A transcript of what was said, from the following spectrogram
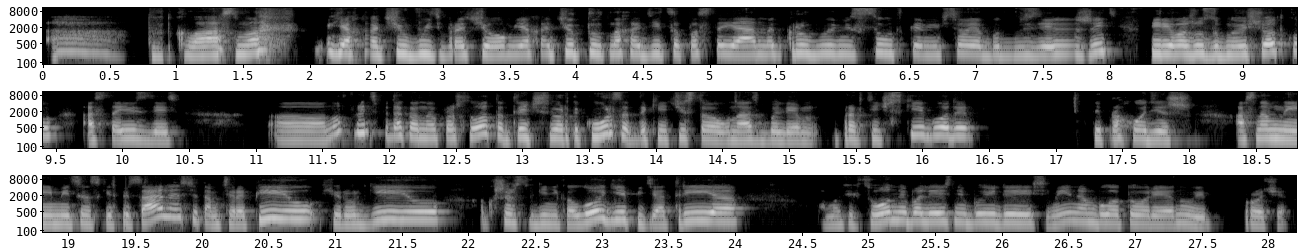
а, тут классно, я хочу быть врачом, я хочу тут находиться постоянно, круглыми сутками, все, я буду здесь жить, перевожу зубную щетку, остаюсь здесь. А, ну, в принципе, так оно и прошло. Там третий-четвертый курс, это такие чисто у нас были практические годы. Ты проходишь основные медицинские специальности, там терапию, хирургию, акушерство, гинекология, педиатрия, там инфекционные болезни были, семейная амбулатория, ну и прочее.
